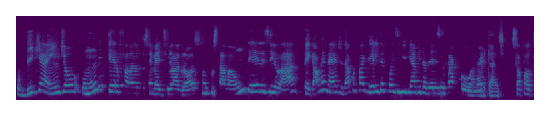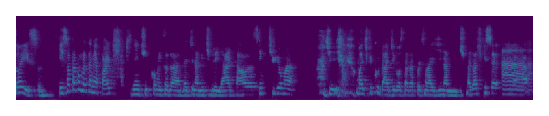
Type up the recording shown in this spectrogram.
O Bic e a Angel, o mundo inteiro falando dos remédios milagrosos, não custava um deles ir lá, pegar o remédio, dar para o pai dele e depois viver a vida deles em Cracoa, né? Verdade. Só faltou isso. E só para completar minha parte, que a gente comentou da, da Dinamite brilhar e tal, eu sempre tive uma, de, uma dificuldade de gostar da personagem Dinamite, mas acho que isso é. Ah.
